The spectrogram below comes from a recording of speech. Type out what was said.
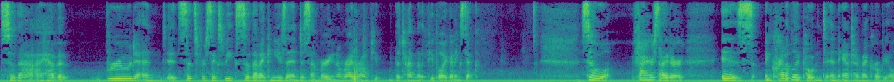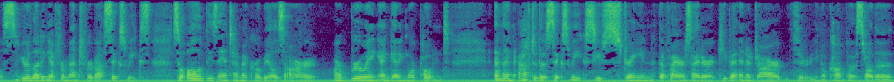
so that I have it brewed and it sits for six weeks so that I can use it in December, you know, right around the time that people are getting sick. So, fire cider is incredibly potent in antimicrobials. You're letting it ferment for about six weeks, so all of these antimicrobials are are brewing and getting more potent. And then after those six weeks, you strain the fire cider, keep it in a jar, you know, compost all the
